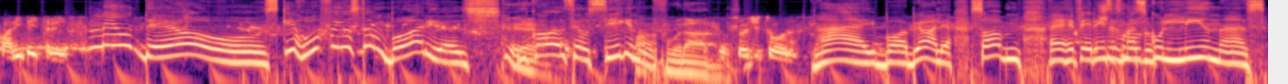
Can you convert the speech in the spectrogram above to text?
43. Meu Deus! Que rufem os tambores! Que? E qual é o seu signo? Papo furado. Eu sou de touro. Ai, Bob, olha, só é, referências Chifrudo. masculinas.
